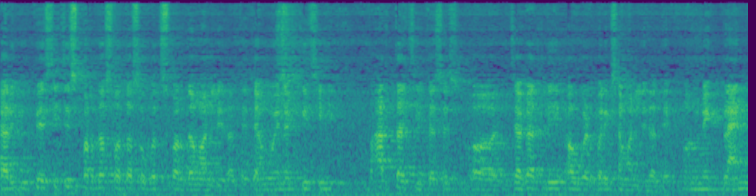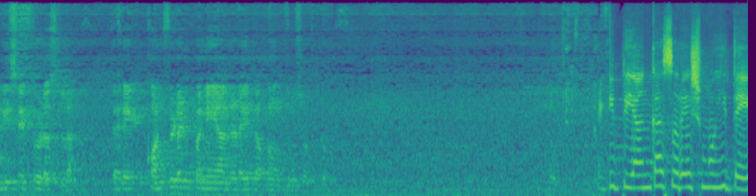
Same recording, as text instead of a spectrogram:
कारण युपीएससीची स्पर्धा स्वतःसोबत स्पर्धा मानली जाते. त्यामुळे नक्कीच ही भारताची तसेच जगातली अवघड परीक्षा मानली जाते. म्हणून एक प्लॅन बी सेटूड असला तर एक कॉन्फिडंटपणे या लढाईत आपण उतरू शकतो. Priyanka Suresh Mohite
